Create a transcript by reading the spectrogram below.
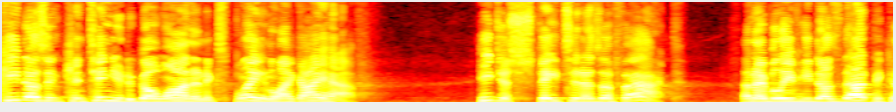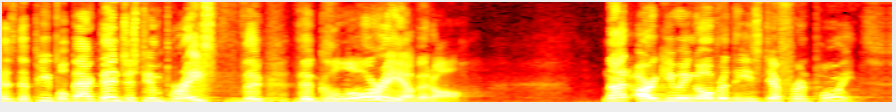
he doesn't continue to go on and explain like I have. He just states it as a fact. And I believe he does that because the people back then just embraced the, the glory of it all not arguing over these different points.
